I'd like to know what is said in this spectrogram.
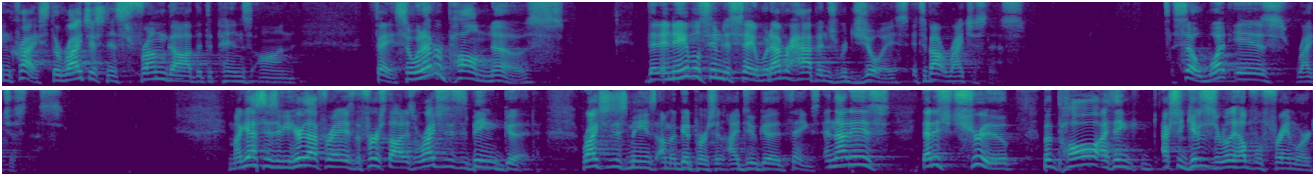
in Christ, the righteousness from God that depends on faith. So, whatever Paul knows that enables him to say, whatever happens, rejoice, it's about righteousness. So, what is righteousness? My guess is if you hear that phrase, the first thought is well, righteousness is being good. Righteousness means I'm a good person, I do good things. And that is, that is true, but Paul, I think, actually gives us a really helpful framework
